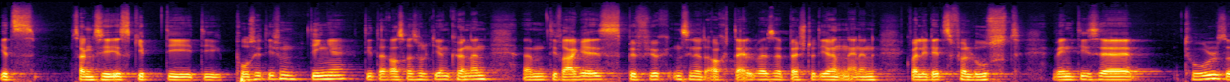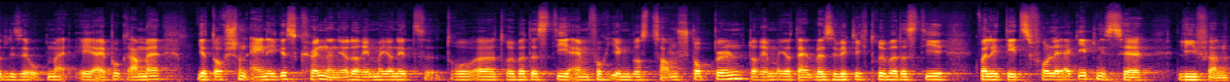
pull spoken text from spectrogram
Jetzt sagen Sie, es gibt die, die positiven Dinge, die daraus resultieren können. Ähm, die Frage ist, befürchten Sie nicht auch teilweise bei Studierenden einen Qualitätsverlust, wenn diese Tools oder diese OpenAI-Programme ja doch schon einiges können. Ja, da reden wir ja nicht äh, drüber, dass die einfach irgendwas zusammenstoppeln. Da reden wir ja teilweise wirklich drüber, dass die qualitätsvolle Ergebnisse liefern.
